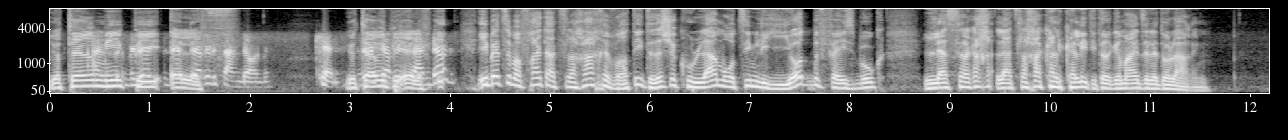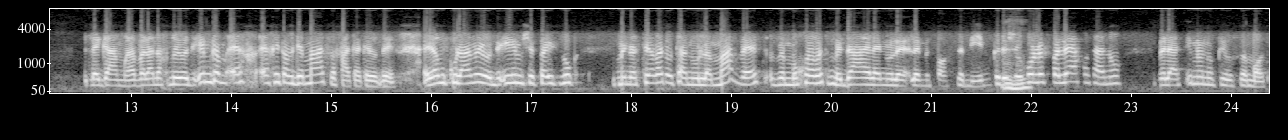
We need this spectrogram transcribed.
יותר מפי אלף. כן. יותר מפי אלף. היא, היא בעצם הפכה את ההצלחה החברתית, זה שכולם רוצים להיות בפייסבוק, להצלחה, להצלחה כלכלית, היא תרגמה את זה לדולרים. לגמרי, אבל אנחנו יודעים גם איך, איך התרגמה הצלחה כלכלית. היום כולנו יודעים שפייסבוק מנטרת אותנו למוות ומוכרת מידע אלינו למפרסמים, כדי שיוכלו לפלח אותנו ולהתאים לנו פרסומות.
